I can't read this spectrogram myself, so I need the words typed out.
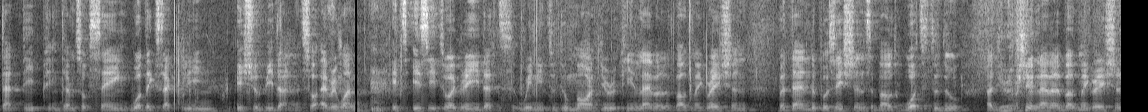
that deep in terms of saying what exactly mm-hmm. it should be done. So everyone, it's easy to agree that we need to do more at European level about migration but then the positions about what to do at European level about migration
